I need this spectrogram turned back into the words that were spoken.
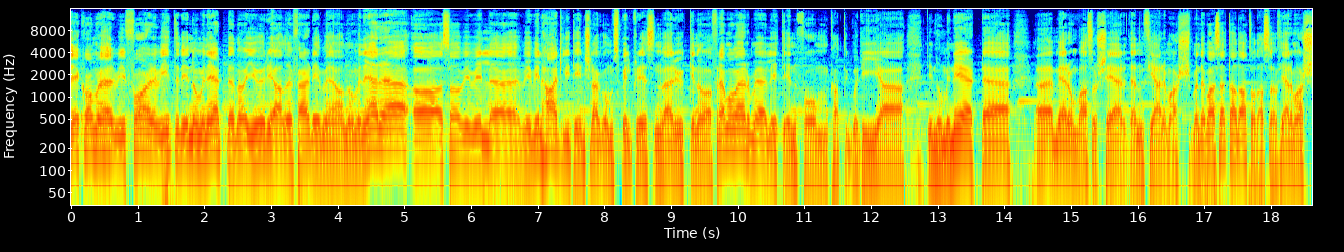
det kommer. Vi får vite de nominerte når juryene er ferdig med å nominere. Og så vi vil, eh, vi vil ha et lite innslag om spillprisen hver uke nå fremover, med litt info om kategorier, de nominerte, uh, mer om hva som skjer den 4. mars. Men det er bare å sette av datoen, altså. 4. mars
